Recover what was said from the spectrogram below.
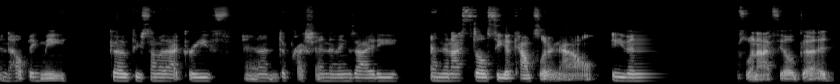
in helping me go through some of that grief and depression and anxiety. And then I still see a counselor now, even when I feel good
